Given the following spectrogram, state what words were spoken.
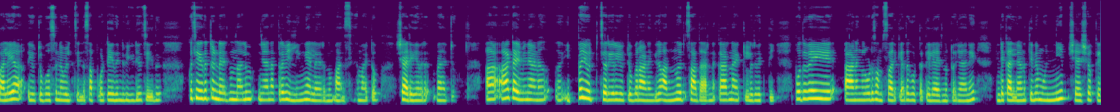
പല യൂട്യൂബേഴ്സിനെ വിളിച്ച് എന്നെ സപ്പോർട്ട് ചെയ്ത് എന്റെ വീഡിയോ ചെയ്ത് ഒക്കെ ചെയ്തിട്ടുണ്ടായിരുന്നു. എന്നാലും ഞാൻ അത്ര വില്ലിങ് അല്ലായിരുന്നു. മാനസികമായിട്ടും ശാരീരികപരമായിട്ടും ആ ആ ടൈമിനാണ് ഇപ്പം യൂ ചെറിയൊരു യൂട്യൂബർ ആണെങ്കിലും അന്നൊരു സാധാരണക്കാരനായിട്ടുള്ളൊരു വ്യക്തി. പൊതുവേ ഈ ആണുങ്ങളോട് സംസാരിക്കാത്ത കൂട്ടത്തിലായിരുന്നു കേട്ടോ ഞാൻ എന്റെ കല്യാണത്തിന് മുന്നേയും ശേഷമൊക്കെ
